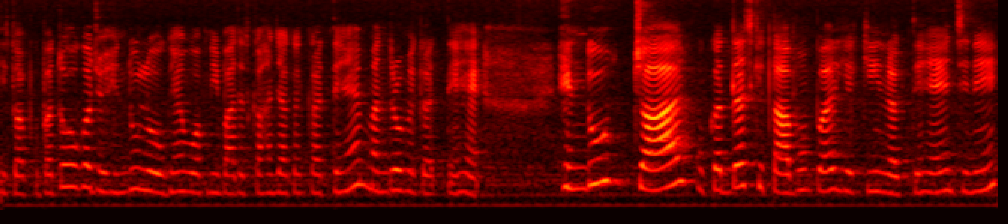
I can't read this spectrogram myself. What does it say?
ये तो आपको पता होगा, जो हिंदू लोग हैं, वो अपनी इबादत कहाँ जाकर करते हैं? मंदिरों में करते हैं। हिंदू चार मुकद्दस किताबों पर यकीन रखते हैं, जिन्हें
